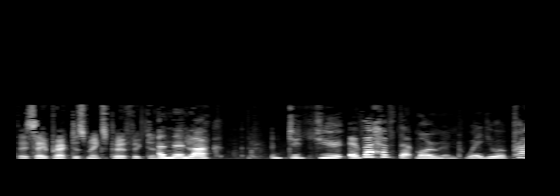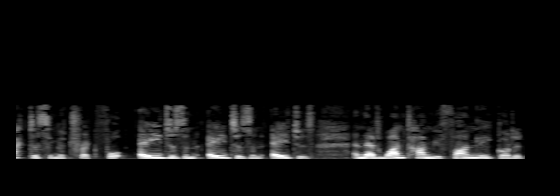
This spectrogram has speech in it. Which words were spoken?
they say practice makes perfect, and, And then yeah. like, did you ever have that moment where you were practicing a trick for ages and ages and ages and that one time you finally got it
